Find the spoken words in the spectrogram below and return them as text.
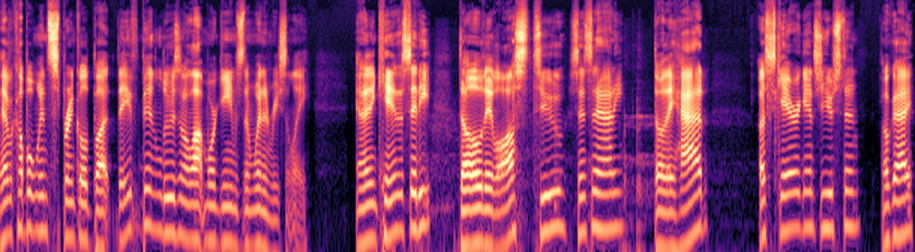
They have a couple wins sprinkled, but they've been losing a lot more games than winning recently. And I think Kansas City, though they lost to Cincinnati, though they had a scare against Houston, okay,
